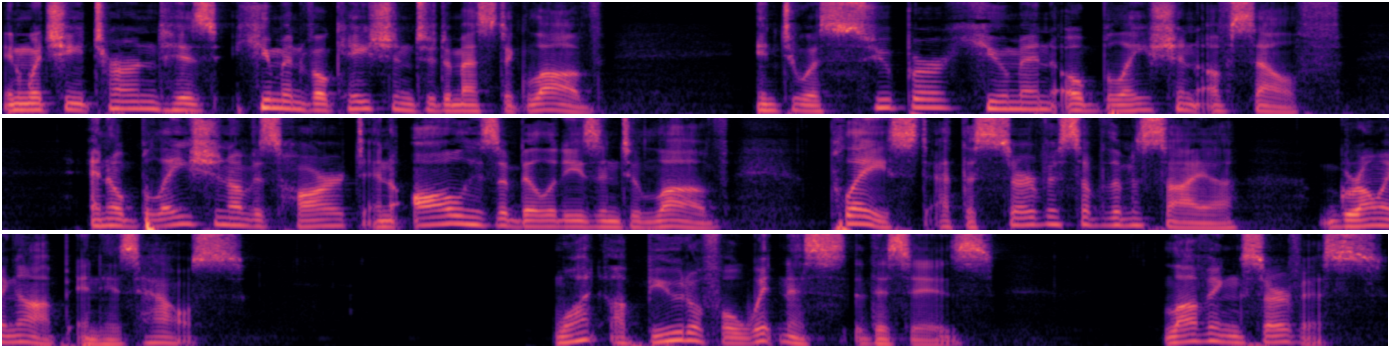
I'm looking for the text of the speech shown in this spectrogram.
in which he turned his human vocation to domestic love into a superhuman oblation of self an oblation of his heart and all his abilities into love, placed at the service of the Messiah, growing up in his house. What a beautiful witness this is! Loving service,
